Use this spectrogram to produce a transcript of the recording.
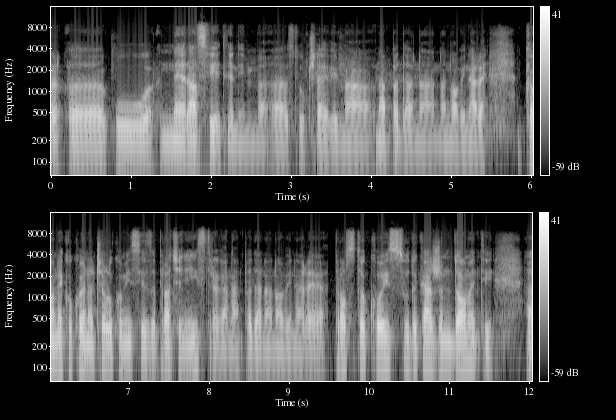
uh, u nerasvijetljenim uh, slučajevima napada na, na novinare. Kao neko ko je na čelu Komisije za praćenje istraga napada na novinare, prosto koji su, da kažem, dometi uh,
